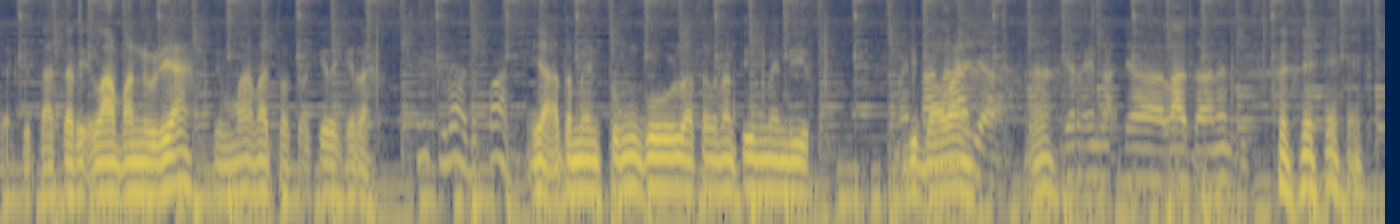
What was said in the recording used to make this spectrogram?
Ya, kita cari laman dulu ya. Di mana cocok kira-kira? Itulah depan. Ya atau main tunggul atau nanti main di Main di bawah ya. aja. Hah? Biar enak dia laga nanti.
